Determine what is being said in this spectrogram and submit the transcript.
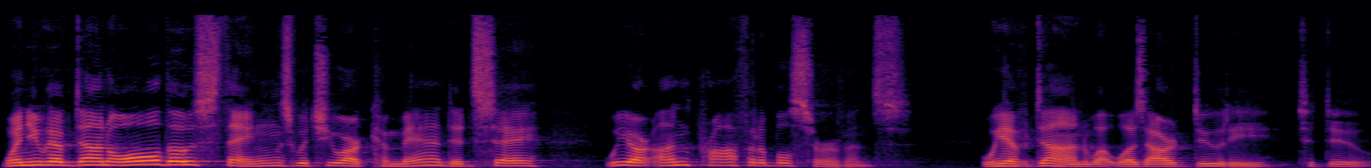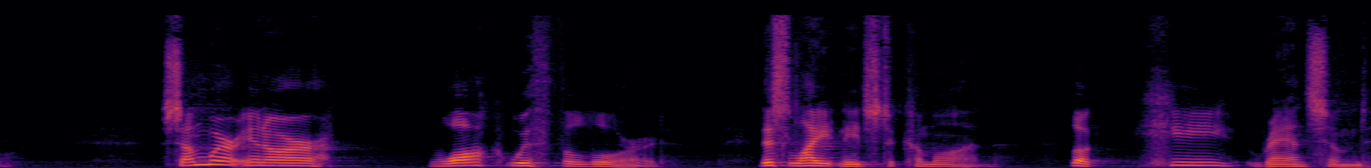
When you have done all those things which you are commanded, say, we are unprofitable servants. We have done what was our duty to do. Somewhere in our walk with the Lord, this light needs to come on. Look, He ransomed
